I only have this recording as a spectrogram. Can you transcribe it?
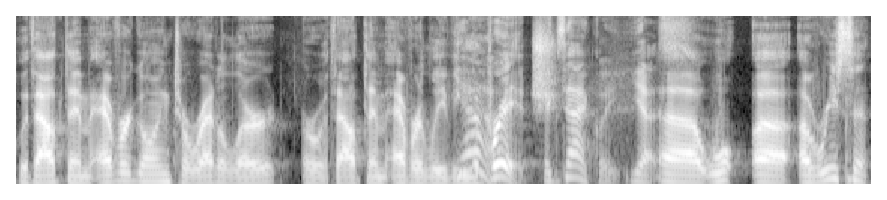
without them ever going to red alert or without them ever leaving the bridge. Exactly. Yes. Uh, w- uh, a recent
